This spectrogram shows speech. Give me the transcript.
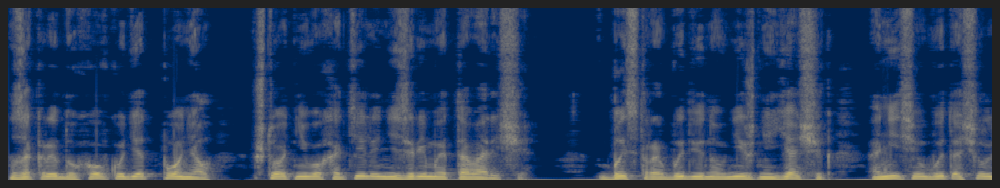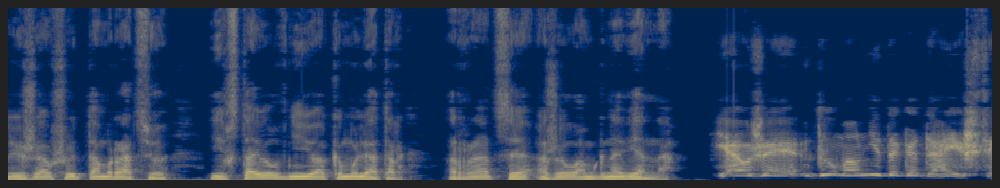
Закрыв духовку, дед понял, что от него хотели незримые товарищи. Быстро выдвинув нижний ящик, Анисим вытащил лежавшую там рацию и вставил в нее аккумулятор. Рация ожила мгновенно. «Я уже думал, не догадаешься»,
